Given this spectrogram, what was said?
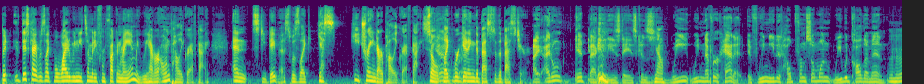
But this guy was like, well, why do we need somebody from fucking Miami? We have our own polygraph guy. And Steve Davis was like, yes, he trained our polygraph guy. So, Yeah, like, we're right. getting the best of the best here. I, I don't get back in these days because No. we we never had it. If we needed help from someone, we would call them in. Mm-hmm.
